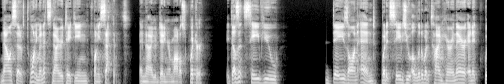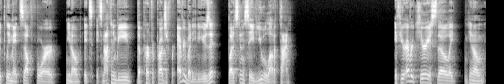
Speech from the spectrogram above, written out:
Now, instead of 20 minutes, now you're taking 20 seconds, and now you're getting your models quicker. It doesn't save you days on end, but it saves you a little bit of time here and there, and it quickly makes up for, you know, it's it's not going to be the perfect project for everybody to use it, but it's going to save you a lot of time. If you're ever curious, though, like, you know,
